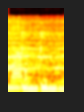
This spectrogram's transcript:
감사합니다.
